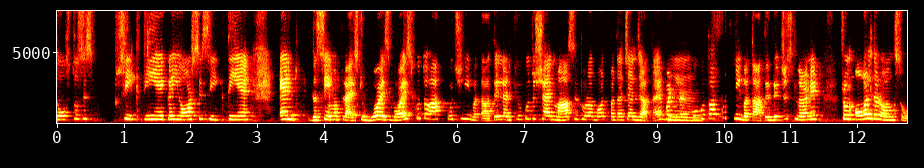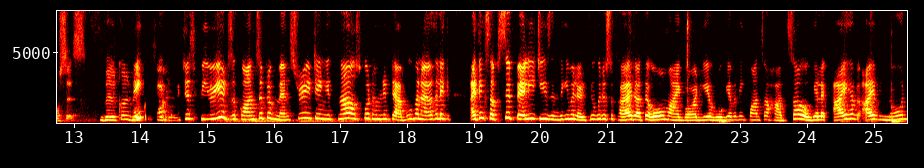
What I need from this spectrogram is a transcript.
دوستوں سے سیکھتی ہیں کہیں اور سے سیکھتی ہیں and the same applies to boys boys کو تو آپ کچھ نہیں بتاتے لڑکیوں کو تو شاید ماں سے تھوڑا بہت پتہ چل جاتا ہے بٹ لڑکوں کو تو آپ کچھ نہیں بتاتے they just learn it from all the wrong sources بالکل جس پیریڈ کانسیپٹ آف مینسٹریٹنگ اتنا اس کو ہم نے ٹیبو بنایا تھا لیکن آئی تھنک سب سے پہلی چیز زندگی میں لڑکیوں کو جو سکھایا جاتا ہے او مائی گاڈ یہ ہو گیا پتہ کون سا حادثہ ہو گیا لائک آئی ہیو آئی نون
